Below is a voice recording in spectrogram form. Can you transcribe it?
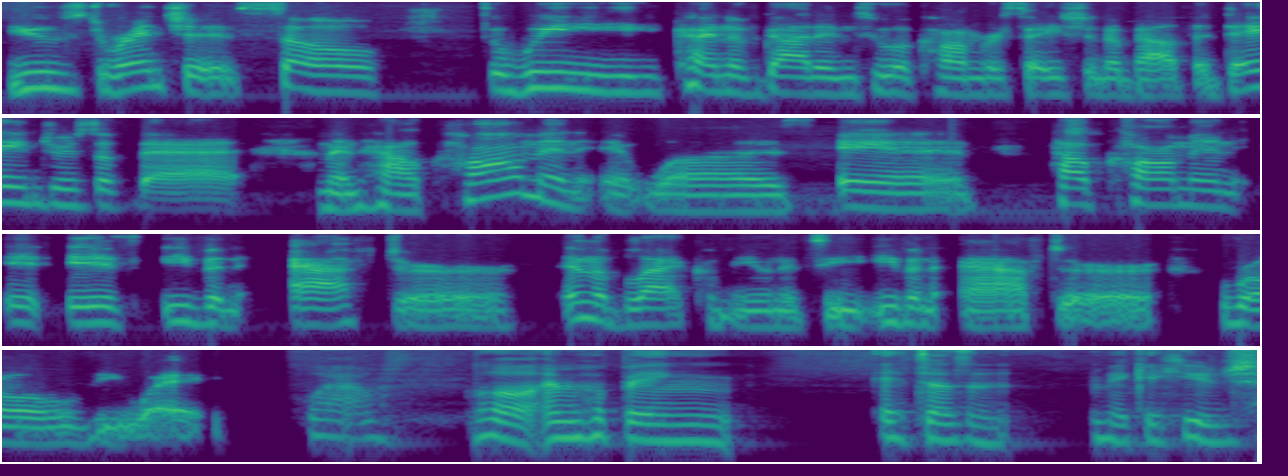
used wrenches." So we kind of got into a conversation about the dangers of that and how common it was and how common it is even after in the black community even after roe v. Wade. Wow. Well i'm hoping it doesn't make a huge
